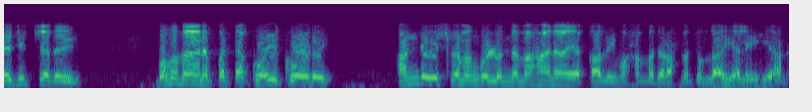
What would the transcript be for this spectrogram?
രചിച്ചത് ബഹുമാനപ്പെട്ട കോഴിക്കോട് അന്ത്യവിശ്രമം കൊള്ളുന്ന മഹാനായ കളി മുഹമ്മദ് റഹ്മത്തുല്ലാഹി അലേഹിയാണ്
